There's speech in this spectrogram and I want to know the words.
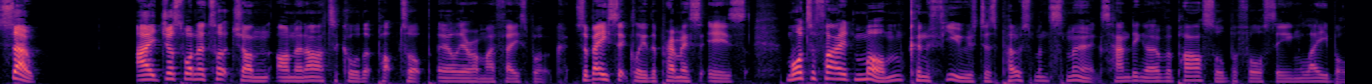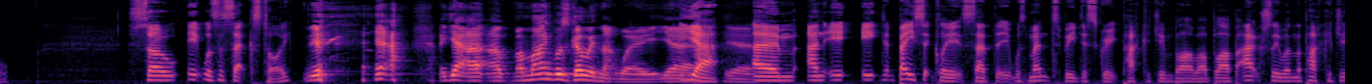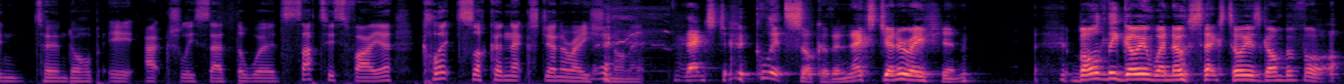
So, I just want to touch on on an article that popped up earlier on my Facebook. So basically, the premise is mortified mum confused as postman smirks handing over parcel before seeing label. So it was a sex toy. Yeah, yeah. I, I, my mind was going that way. Yeah, yeah, yeah. Um, and it it basically it said that it was meant to be discreet packaging, blah blah blah. But actually, when the packaging turned up, it actually said the word "satisfier clit sucker next generation" on it. next clit sucker, the next generation. Boldly going where no sex toy has gone before.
